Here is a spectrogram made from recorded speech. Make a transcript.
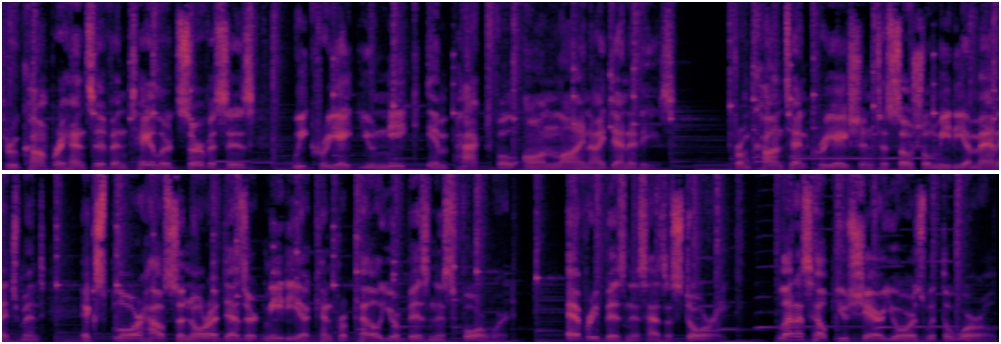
Through comprehensive and tailored services, we create unique, impactful online identities. From content creation to social media management, explore how Sonora Desert Media can propel your business forward. Every business has a story. Let us help you share yours with the world.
